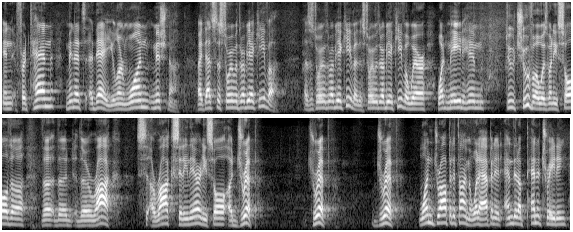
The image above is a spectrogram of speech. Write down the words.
in, for 10 minutes a day. You learn one Mishnah, right? That's the story with Rabbi Akiva. That's the story with Rabbi Akiva. The story with Rabbi Akiva, where what made him do tshuva was when he saw the, the, the, the rock, a rock sitting there, and he saw a drip, drip, drip, one drop at a time. And what happened? It ended up penetrating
